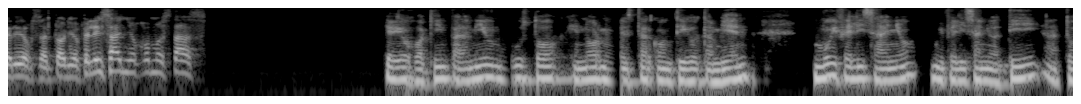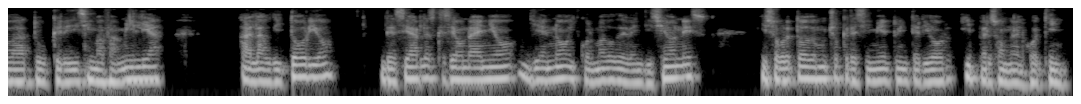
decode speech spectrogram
querido José Antonio. Feliz año, ¿cómo estás? Querido Joaquín, para mí un gusto enorme estar contigo también. Muy feliz año, muy feliz año a ti, a toda tu queridísima familia, al auditorio. Desearles que sea un año lleno y colmado de bendiciones y sobre todo de mucho crecimiento interior y personal, Joaquín.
